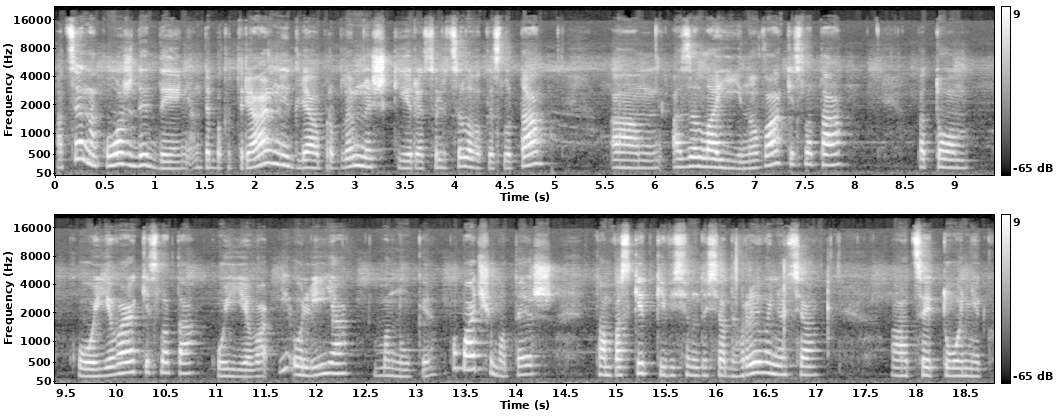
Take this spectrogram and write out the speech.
А це на кожен день антибактеріальний для проблемної шкіри. Саліцилова кислота, азелаїнова кислота, потім коєва кислота, коєва і олія мануки. Побачимо теж. Там по скидці 80 гривень оця, цей тонік.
